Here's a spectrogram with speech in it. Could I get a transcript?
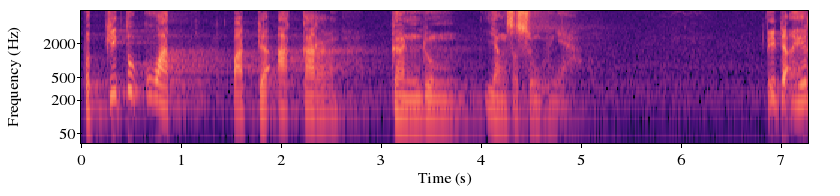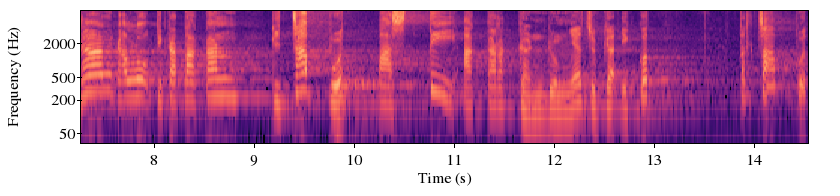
begitu kuat pada akar gandum yang sesungguhnya. Tidak heran kalau dikatakan dicabut, pasti akar gandumnya juga ikut tercabut.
